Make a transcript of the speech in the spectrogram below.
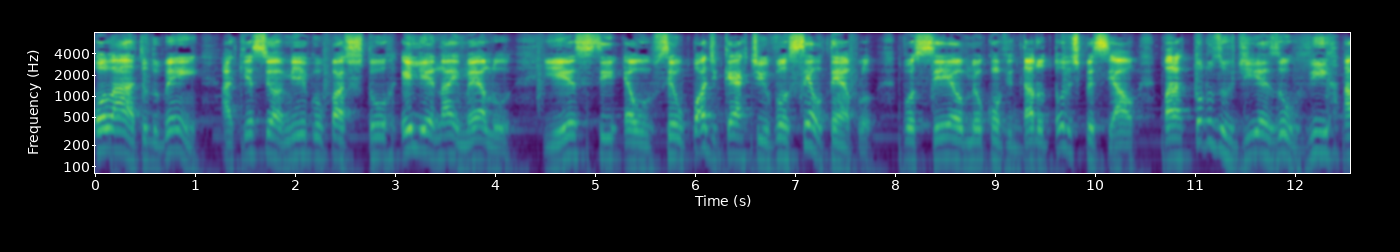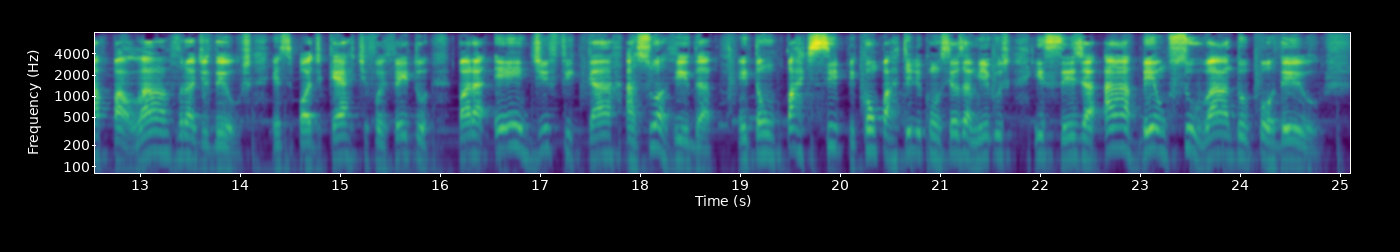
Olá, tudo bem? Aqui é seu amigo pastor Elienay Melo e esse é o seu podcast Você é o Templo. Você é o meu convidado todo especial para todos os dias ouvir a palavra de Deus. Esse podcast foi feito para edificar a sua vida. Então participe, compartilhe com seus amigos e seja abençoado por Deus.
